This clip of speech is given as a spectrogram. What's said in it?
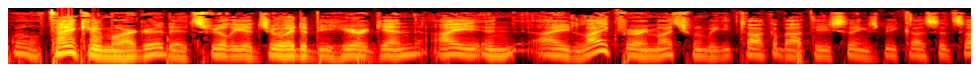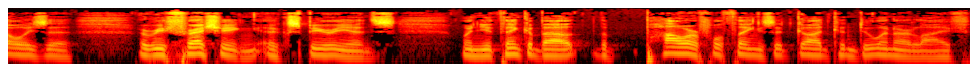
Well, thank you, Margaret. It's really a joy to be here again. I and I like very much when we talk about these things because it's always a, a refreshing experience when you think about the powerful things that God can do in our life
